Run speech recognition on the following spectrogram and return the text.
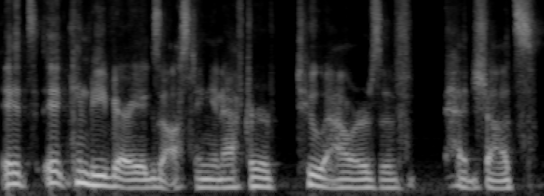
it's it can be very exhausting, and after two hours of headshots,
